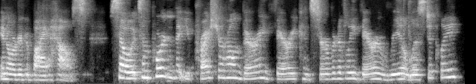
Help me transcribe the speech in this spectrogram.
in order to buy a house. So it's important that you price your home very, very conservatively, very realistically.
